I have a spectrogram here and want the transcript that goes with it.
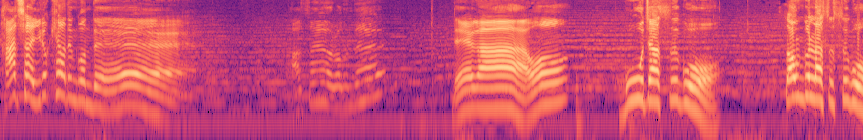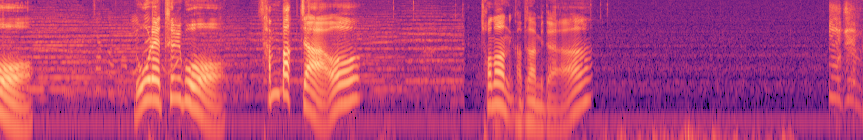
가차 이렇게 하는 건데 봤어요 여러분들? 내가 어 모자 쓰고 선글라스 쓰고 노래 틀고 삼박자 어 천원 감사합니다 노잼!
